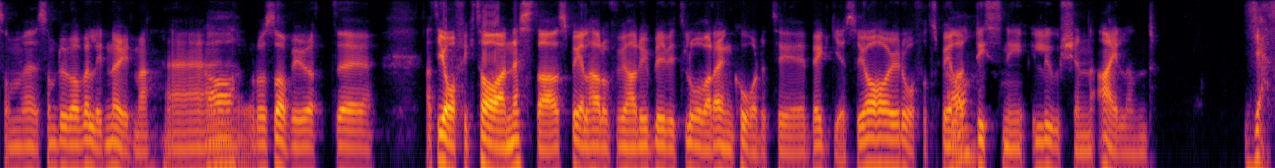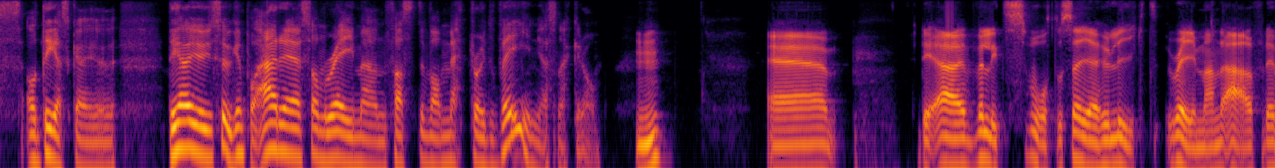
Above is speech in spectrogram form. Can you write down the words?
som, eh, som du var väldigt nöjd med. Eh, Ja. Och då sa vi ju att, eh, att jag fick ta nästa spel här då, för vi hade ju blivit lovade en kod till bägge. Så jag har ju då fått spela Ja. Disney Illusion Island. Yes, och det ska jag ju... Det är jag ju sugen på. Är det som Rayman fast det var Metroidvania jag snackar om? Mm. Eh, det är väldigt svårt att säga hur likt Rayman det är, för det,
